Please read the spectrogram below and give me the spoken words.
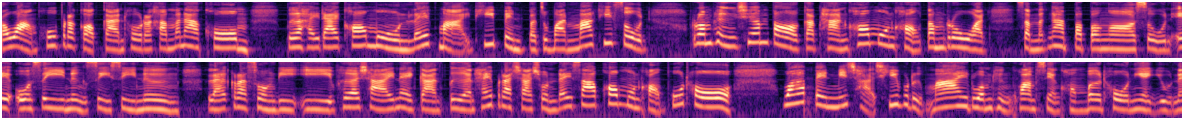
ระหว่างผู้ประกอบการโทรคมนาคม เพื่อให้ได้ข้อมูลเลขหมายที่เป็นปัจจุบันมากที่สุด รวมถึงเชื่อมต่อกับฐานข้อมูลของตำรวจสำนักงานปปงศูนย์ AOC 1441 และกระทรวงดีเพื่อใช้ในการเตือนให้ประชาชนได้ทราบข้อมูลของผู้โทร ว่าเป็นมิจฉาชีพหรือไม่รวมถึงความเสี่ยงของเบอร์โทรเนี่ยอยู่ใน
